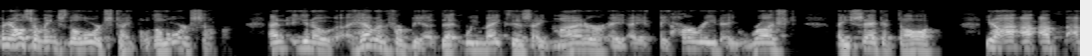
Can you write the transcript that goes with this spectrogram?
But it also means the Lord's table, the Lord's supper. And you know, heaven forbid that we make this a minor, a, a, a hurried, a rushed, a second thought you know, I, I,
